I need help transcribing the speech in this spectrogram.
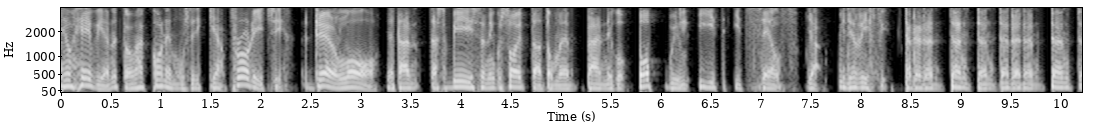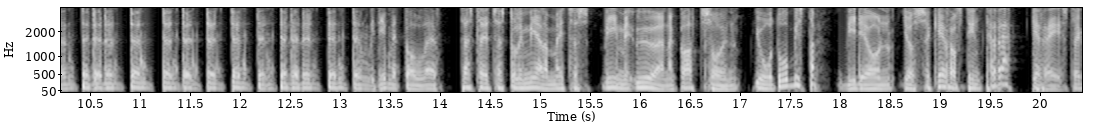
ei ole heviä, nyt on vähän konemusiikkia. Prodigy, Dare Law. Ja tämän, tässä biisissä niin soittaa tuommoinen bändi kuin Pop Will Eat Itself. Ja miten riffi? Miten me tolleen? Tästä itse asiassa tuli mieleen, mä itse asiassa viime yönä katsoin YouTubesta videon, jossa kerrottiin trackereista. Eli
